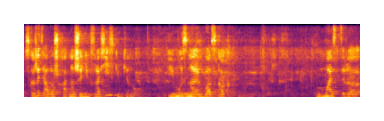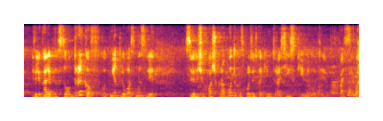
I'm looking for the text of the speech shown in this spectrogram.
Скажите о ваших отношениях с российским кино. И мы знаем вас как мастера великолепных саундтреков. Вот нет ли у вас мысли в следующих ваших работах использовать какие-нибудь российские мелодии? Спасибо.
